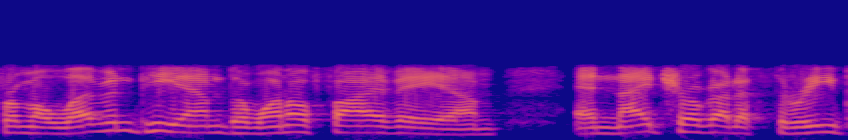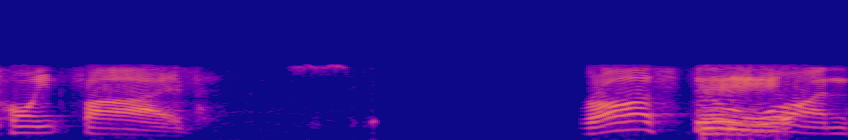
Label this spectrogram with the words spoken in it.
from 11 p.m. to 1:05 a.m., and Nitro got a 3.5. Raw still Hmm. won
